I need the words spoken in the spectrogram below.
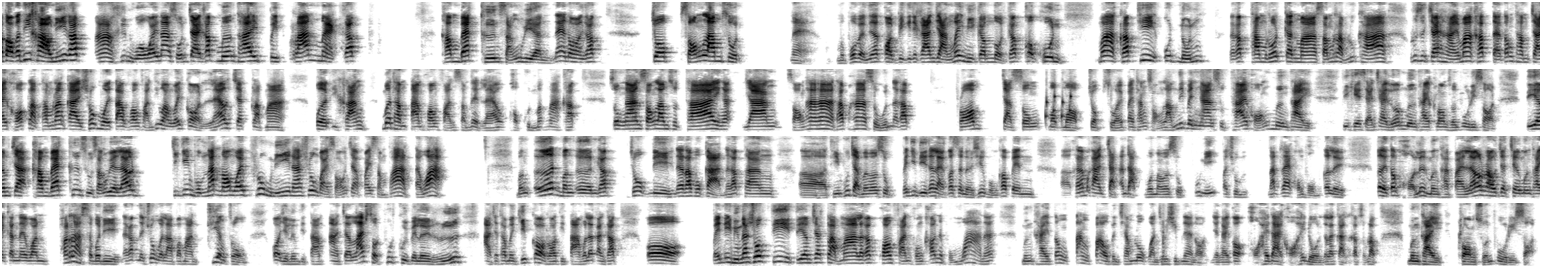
มาต่อกันที่ข่าวนี้ครับ อ่า ขึ้นหัวไว้น่าสนใจครับ เมืองไทยปิดร้านแม็กครับ คัมแบ็กคืนสังเวียนแน่นอนครับ จบสองลำสุดแหมมาพบแบบนี้ก่อนปิดกิจการอย่างไม่มีกำหนดครับ ขอบคุณมากครับที่อุดหนุนนะครับทำรถกันมาสำหรับลูกค้ารู้สึกใจหายมากครับ แต่ต้องทำใจขอกลับทำร่างกายชกมวยตามความฝันที่วางไว้ก่อน แล้วจะกลับมาเปิดอีกครั้งเมื่อทำตามความฝันสำเร็จแล้วขอบคุณมากๆครับ ส่งงานสองลำสุดท้ายงะยาง 255ทับ50 นะครับ พร้อมจัดทรงหมอบหมอบๆจบสวยไปทั้งสองลำ นี่เป็นงานสุดท้ายของเมืองไทยพีเคแสนชัยหรือว่าเมืองไทยคลองสวนภูรีสอร์ทเตรียมจะคัมแบ็กขึ้นสู่สังเวียนแล้ว จริง ๆ ผมนัดน้องไว้พรุ่งนี้นะ ช่วงบ่ายสองจะไปสัมภาษณ์ แต่ว่าบังเอิญบังเอิญครับโชคดีได้รับโอกาสนะครับทางทีมผู้จัดมวยวันศุกร์เพชรยินดีนั่นแหละก็เสนอชื่อผมเข้าเป็นคณะกรรมการจัดอันดับมวยวันศุกร์พรุ่งนี้ประชุม นัดแรกของผมก็เลย ก็เลยต้องขอเลื่อนเมืองไทยไป แล้วเราจะเจอเมืองไทยกันในวันพระราชบดีนะครับในช่วงเวลาประมาณเที่ยงตรง ก็อย่าลืมติดตามอาจจะไลฟ์สดพูดคุยไปเลย หรืออาจจะทำเป็นคลิปก็รอติดตามไว้แล้วกันครับ ก็เป็นอีกหนึ่งนักชกที่เตรียมจะกลับมาแล้วครับ ความฝันของเขาเนี่ยผมว่านะเมืองไทยต้องตั้งเป้าเป็นแชมป์โลกวันแชมเปี้ยนชิพแน่นอน ยังไงก็ขอให้ได้ขอให้โดนก็แล้วกันครับสำหรับเมืองไทยคลองสวนภูรีสอร์ท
